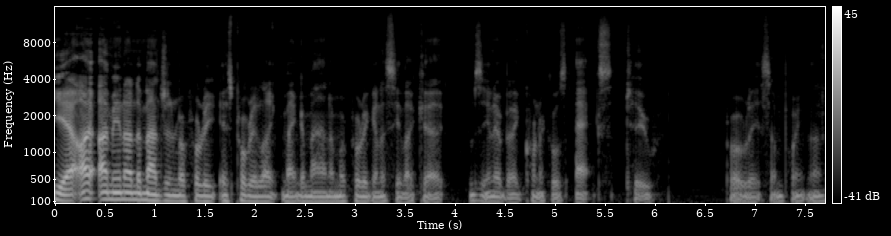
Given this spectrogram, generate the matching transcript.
Yeah, I, I mean, I'd imagine we're probably it's probably like Mega Man, and we're probably going to see like a Xenoblade Chronicles X two, probably at some point then.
